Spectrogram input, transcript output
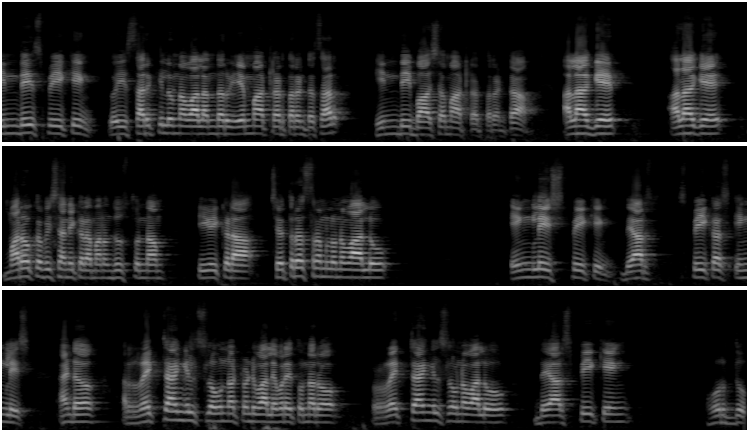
హిందీ స్పీకింగ్ ఈ సర్కిల్ ఉన్న వాళ్ళందరూ ఏం మాట్లాడతారంట సార్? హిందీ భాష మాట్లాడతారంట. అలాగే అలాగే మరొక విషయాన్ని ఇక్కడ మనం చూస్తున్నాం. ఈ ఇక్కడ చతురస్రంలో ఉన్న వాళ్ళు English speaking. They are speakers English. And రెక్టాంగిల్స్లో ఉన్నటువంటి వాళ్ళు ఎవరైతే ఉన్నారో రెక్టాంగిల్స్లో ఉన్న వాళ్ళు they are speaking Urdu.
